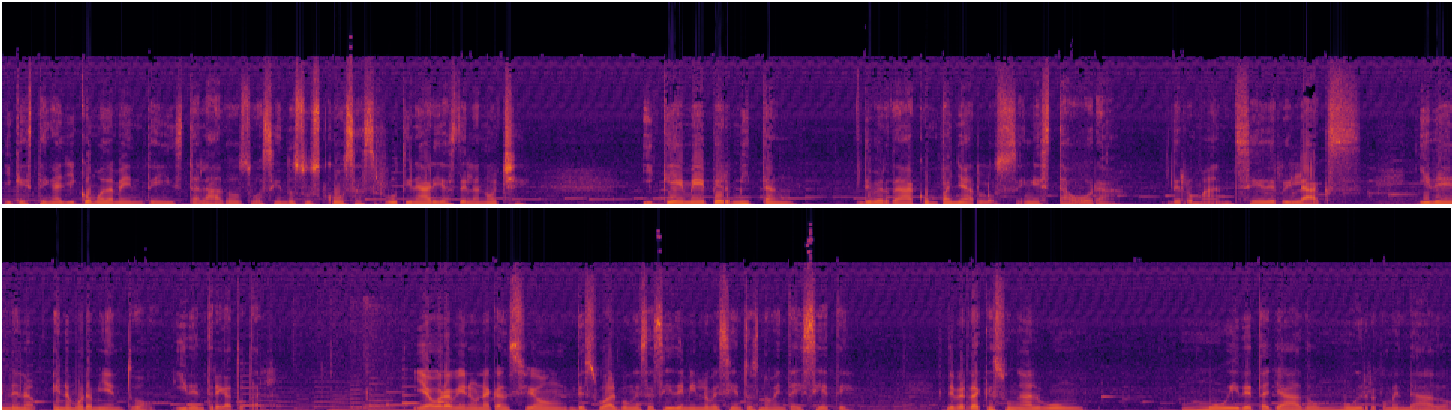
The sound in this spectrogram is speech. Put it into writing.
y que estén allí cómodamente instalados o haciendo sus cosas rutinarias de la noche y que me permitan de verdad acompañarlos en esta hora de romance, de relax y de ena- enamoramiento y de entrega total. Y ahora viene una canción de su álbum Es así de 1997. De verdad que es un álbum muy detallado, muy recomendado.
